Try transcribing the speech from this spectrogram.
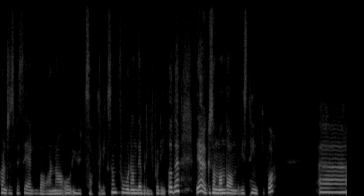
kanskje spesielt barna og utsatte, liksom. For hvordan det blir for de. Og det, det er jo ikke sånn man vanligvis tenker på. Uh,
